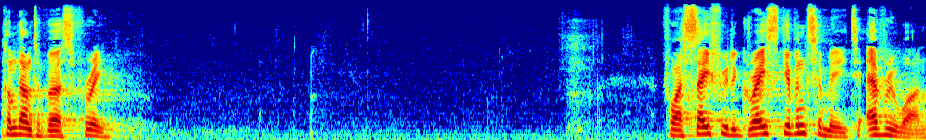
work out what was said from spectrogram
come down to verse 3. For I say through the grace given to me to everyone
